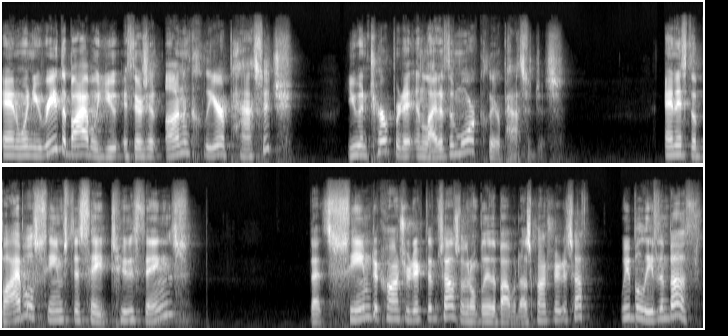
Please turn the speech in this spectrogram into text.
And when you read the Bible, you, if there's an unclear passage, you interpret it in light of the more clear passages. And if the Bible seems to say two things that seem to contradict themselves, so we don't believe the Bible does contradict itself, we believe them both.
